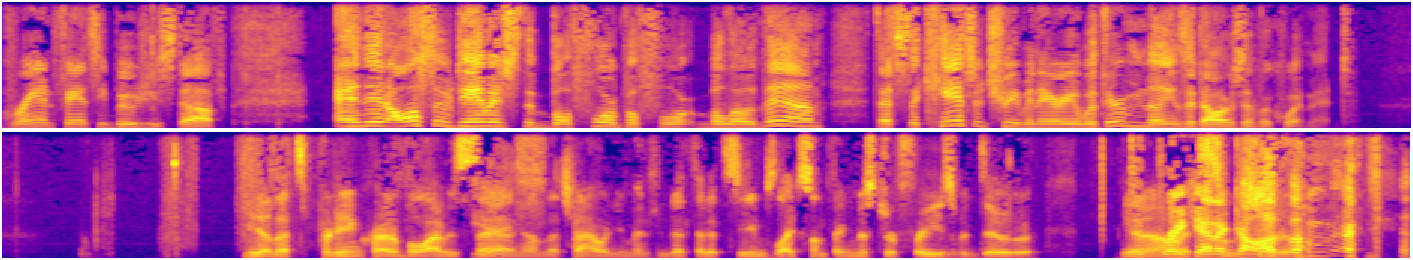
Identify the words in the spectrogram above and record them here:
grand, fancy, bougie stuff. And then also damaged the floor before, below them. That's the cancer treatment area with their millions of dollars of equipment. Yeah, that's pretty incredible. I was saying Yes. on the chat when you mentioned it that it seems like something Mr. Freeze would do. You to know, break out of some sort of Gotham.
